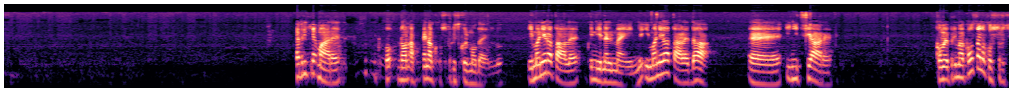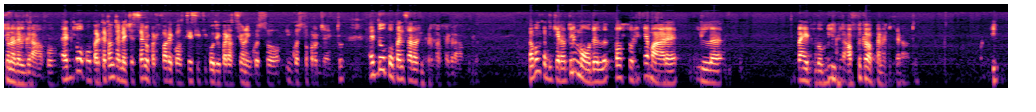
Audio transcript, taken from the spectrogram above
a richiamare subito non appena costruisco il modello, in maniera tale, quindi nel main, in maniera tale da eh, iniziare come prima cosa la costruzione del grafo e dopo, perché tanto è necessario per fare qualsiasi tipo di operazione in questo, in questo progetto, e dopo pensare all'interfaccia grafica. Una volta dichiarato il model, posso richiamare il metodo buildGraph che ho appena dichiarato. Quindi,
